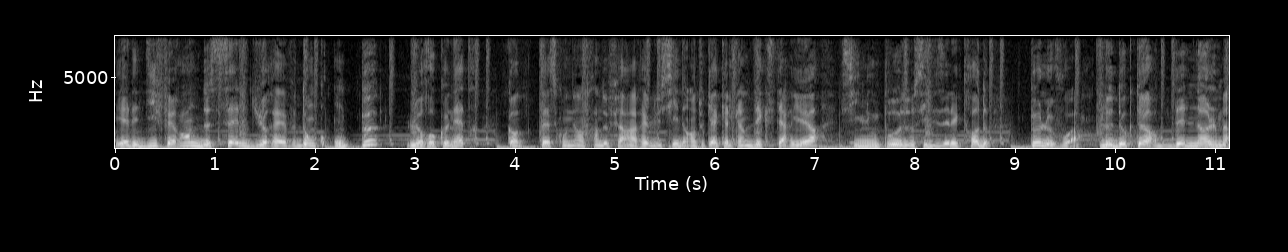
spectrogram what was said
et elle est différente de celle du rêve. Donc on peut le reconnaître quand est-ce qu'on est en train de faire un rêve lucide. En tout cas, quelqu'un d'extérieur, s'il nous pose aussi des électrodes, peut le voir. Le docteur Denolm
